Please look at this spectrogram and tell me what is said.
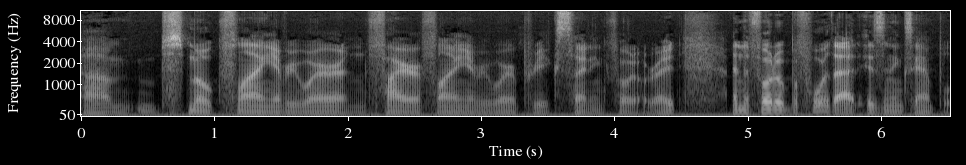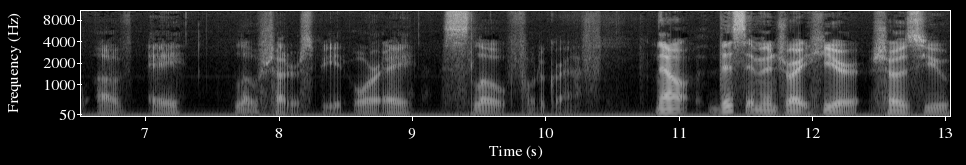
um, smoke flying everywhere and fire flying everywhere. Pretty exciting photo, right? And the photo before that is an example of a low shutter speed or a slow photograph. Now, this image right here shows you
